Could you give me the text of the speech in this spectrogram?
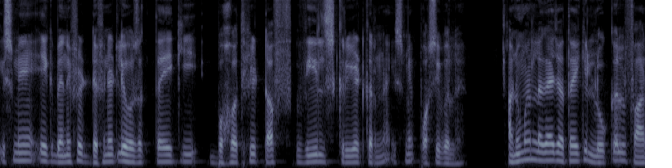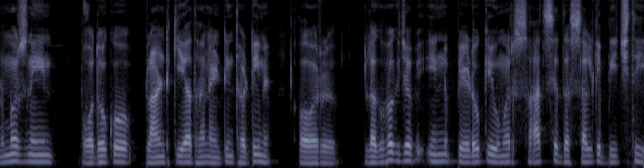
इसमें एक बेनिफिट डेफिनेटली हो सकता है कि बहुत ही टफ व्हील्स क्रिएट करना इसमें पॉसिबल है। अनुमान लगाया जाता है कि लोकल फार्मर्स ने इन पौधों को प्लांट किया था 1930 में, और लगभग जब इन पेड़ों की उम्र सात से दस साल के बीच थी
